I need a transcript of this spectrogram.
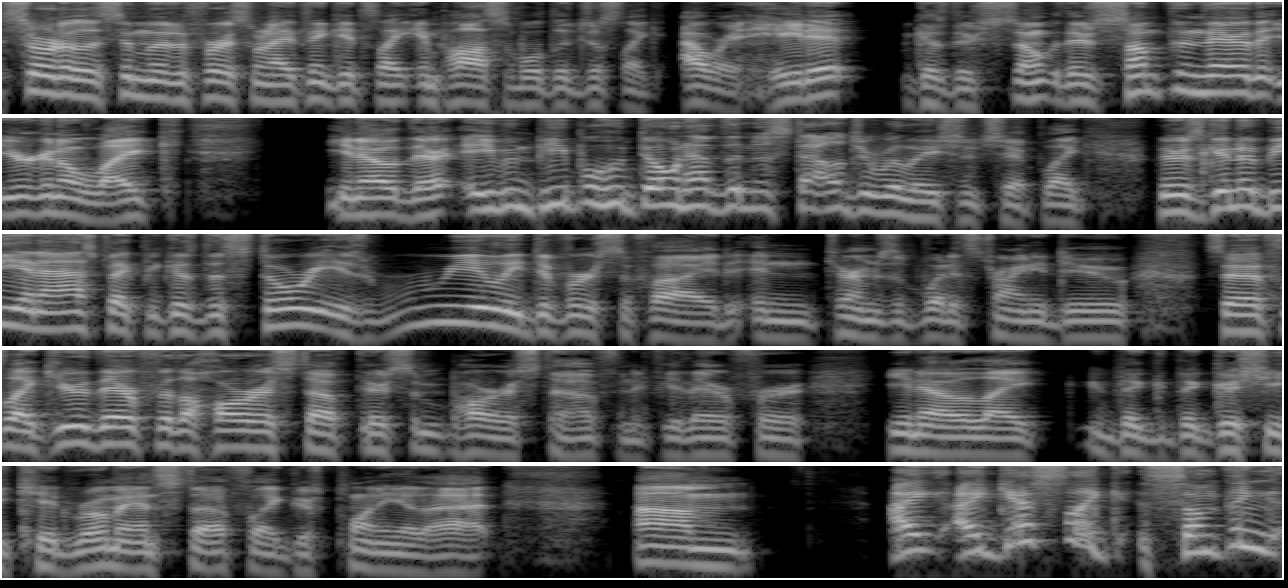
sort of similar to the first one. I think it's like impossible to just like outright hate it because there's so there's something there that you're gonna like. You know, there even people who don't have the nostalgia relationship, like there's to be an aspect because the story is really diversified in terms of what it's trying to do. So if like you're there for the horror stuff, there's some horror stuff, and if you're there for you know like the the gushy kid romance stuff, like there's plenty of that. Um, I I guess like something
